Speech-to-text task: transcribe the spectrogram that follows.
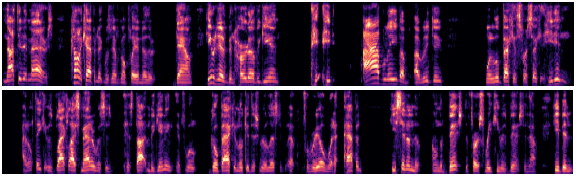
not that it matters. Colin Kaepernick was never going to play another down. He would never been heard of again. He, he I believe, I, I really do. Want to look back at this for a second. He didn't. I don't think it was Black Lives Matter was his his thought in the beginning. If we'll go back and look at this realistic uh, for real, what happened? He sat on the on the bench the first week he was benched, and now he'd been,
